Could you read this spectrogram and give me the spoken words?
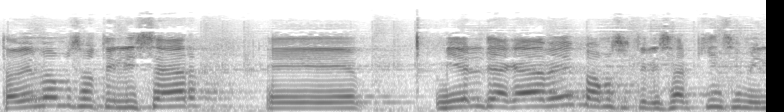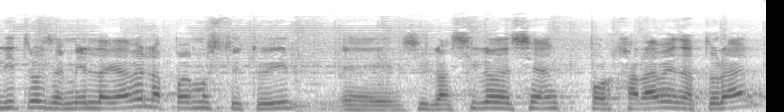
También vamos a utilizar eh, miel de agave, vamos a utilizar 15 mililitros de miel de agave, la podemos sustituir, eh, si así lo desean, por jarabe natural.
